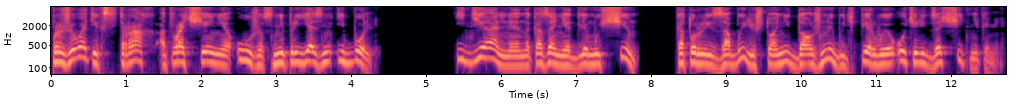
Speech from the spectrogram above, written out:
Проживать их страх, отвращение, ужас, неприязнь и боль идеальное наказание для мужчин, которые забыли, что они должны быть в первую очередь защитниками.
